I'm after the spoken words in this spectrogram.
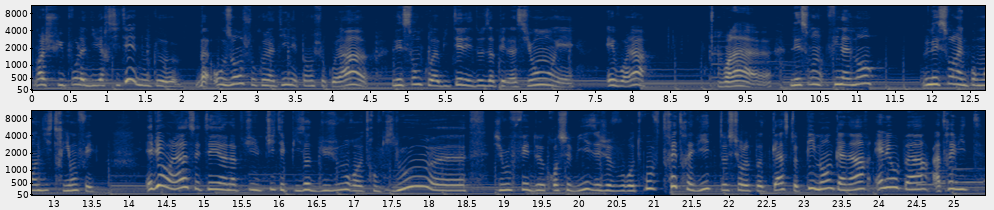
moi, je suis pour la diversité, donc euh, bah, osons chocolatine et pain au chocolat, euh, laissons cohabiter les deux appellations, et, et voilà. Voilà, laissons, finalement, laissons la gourmandise triompher. Et eh bien voilà, c'était euh, le petit, épisode du jour tranquillou. Je vous fais de grosses bises et je vous retrouve très très vite sur le podcast Piment, Canard et Léopard. À très vite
